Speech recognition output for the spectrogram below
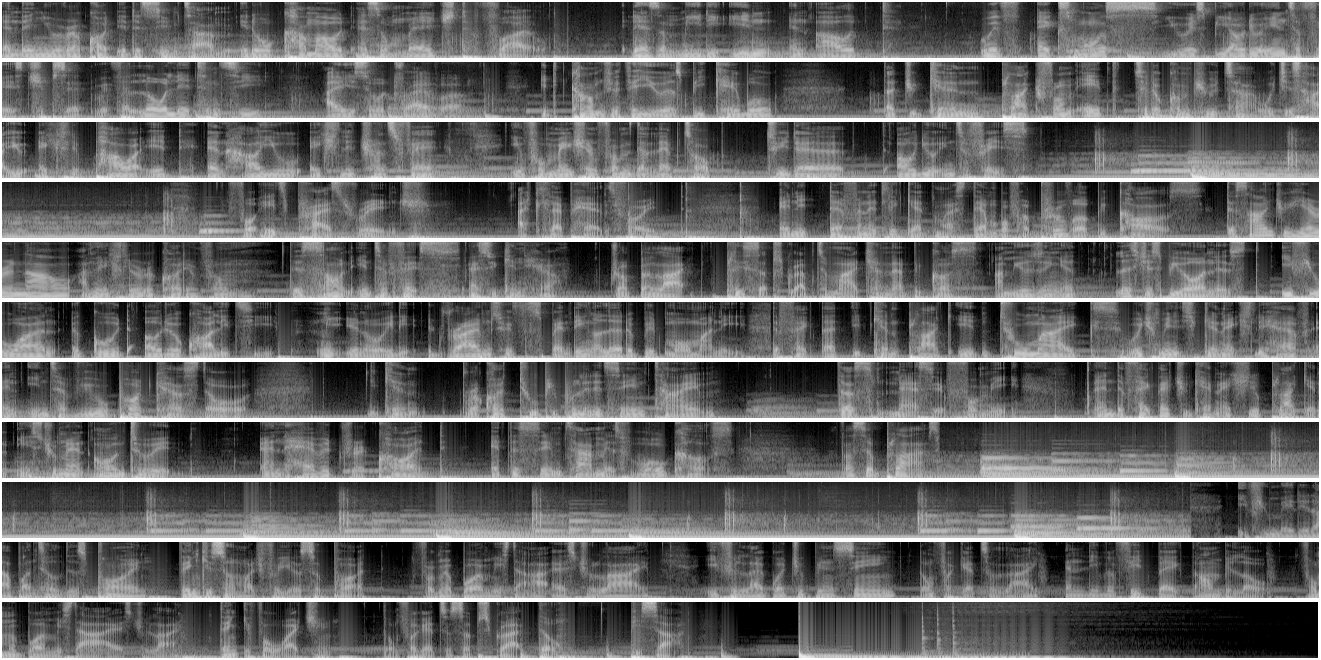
and then you record at the same time it will come out as a merged file. It has a MIDI in and out with XMOS USB audio interface chipset with a low latency ASIO driver. It comes with a USB cable that you can plug from it to the computer which is how you actually power it and how you actually transfer information from the laptop to the audio interface for its price range i clap hands for it and it definitely get my stamp of approval because the sound you're hearing now i'm actually recording from this sound interface. As you can hear drop a like. Please subscribe to my channel because i'm using it. Let's just be honest. If you want a good audio quality you know it, it rhymes with spending a little bit more money. The fact that it can plug in two mics which means you can actually have an interview podcast or you can record two people at the same time that's massive for me. And the fact that you can actually plug an instrument onto it and have it record at the same time as vocals that's a plus. If you made it up until this point thank you so much for your support from your boy Mr. RS July. If you like what you've been seeing, don't forget to like and leave a feedback down below. From your boy Mr. RS July. Thank you for watching. Don't forget to subscribe though. Peace out.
